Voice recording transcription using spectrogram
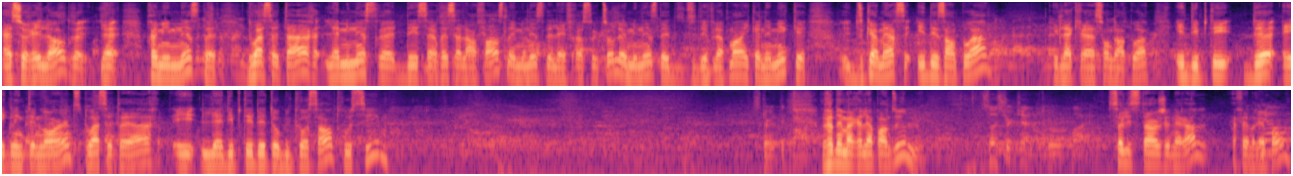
assurer l'ordre, le premier ministre doit se taire, la ministre des Services à l'enfance, le ministre de l'Infrastructure, le ministre du Développement économique, euh, du Commerce et des emplois et de la création d'emplois, et le député de Eglinton Lawrence doit se taire, et le député de Tobico Centre aussi. Redémarrer la pendule. Solliciteur général, afin de répondre.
